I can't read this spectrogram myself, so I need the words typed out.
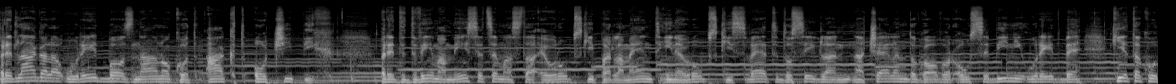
predlagala uredbo znano kot Akt o čipih. Pred dvema mesecema sta Evropski parlament in Evropski svet dosegla načelen dogovor o vsebini uredbe, ki je tako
